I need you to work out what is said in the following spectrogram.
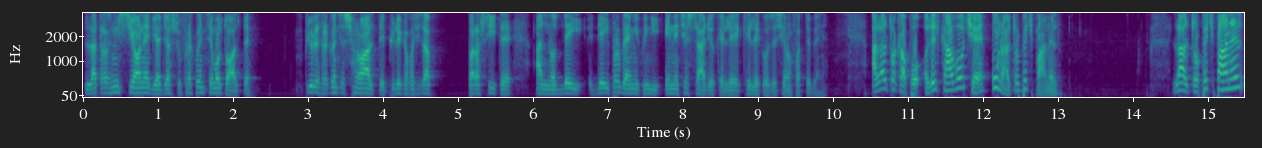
la trasmissione viaggia su frequenze molto alte. Più le frequenze sono alte, più le capacità parassite hanno dei, dei problemi, quindi è necessario che le, che le cose siano fatte bene. All'altro capo del cavo c'è un altro patch panel. L'altro patch panel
